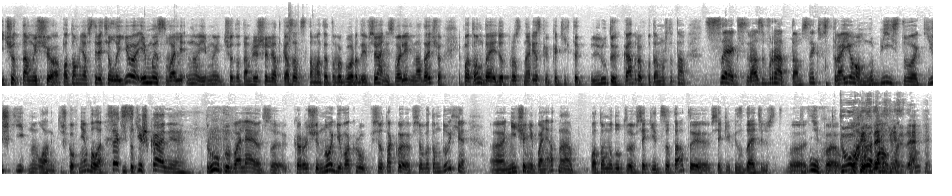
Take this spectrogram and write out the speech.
и что-то там еще. А потом я встретил ее, и мы свали, ну и мы что-то там решили отказаться там от этого города. И все, они свалили на дачу. И потом, да, идет просто нарезка каких-то лютых кадров, потому что там секс, разврат, там секс втроем, убийство, кишки. Ну ладно, кишков не было. Секс с Какие-то кишками. трупы валяются, короче, ноги вокруг, все такое, все в этом духе, Э, ничего не понятно, потом идут всякие цитаты всяких издательств, э, Двух. типа... Двух «Вау, издательств, да. круто».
